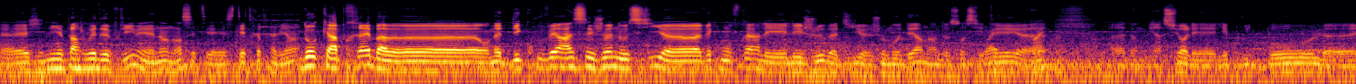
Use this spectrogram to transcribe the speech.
Euh, je n'y ai pas rejoué depuis, mais non, non, c'était c'était très très bien. Donc après, bah, euh, on a découvert assez jeune aussi euh, avec mon frère les, les jeux bah, dits jeux modernes hein, de société. Ouais, ouais. Euh, donc bien sûr les, les Blood Bowl, euh,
